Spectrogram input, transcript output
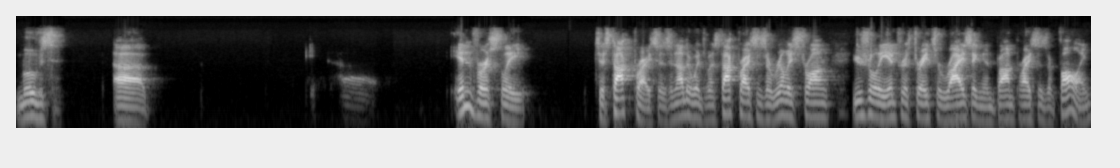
moves uh, inversely to stock prices. In other words, when stock prices are really strong, usually interest rates are rising and bond prices are falling.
